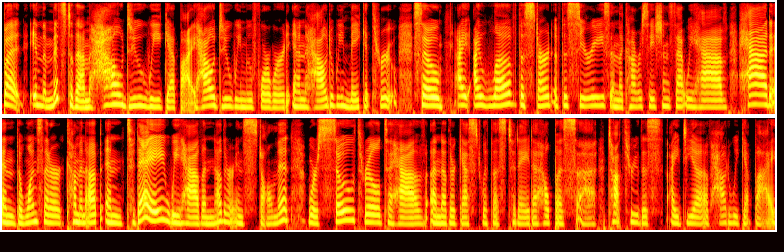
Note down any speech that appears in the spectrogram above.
But in the midst of them, how do we get by? How do we move forward? And how do we make it through? So I, I love the start of this series and the conversations that we have had and the ones that are coming up. And today we have another installment. We're so thrilled to have another guest with us today to help us uh, talk through this idea of how do we get by.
